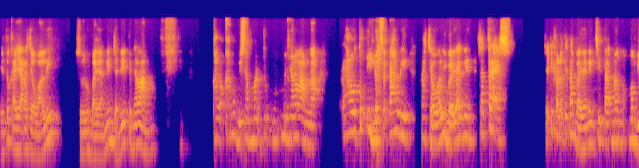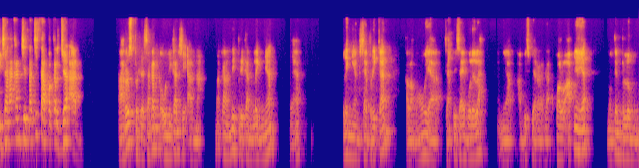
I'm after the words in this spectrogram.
Itu kayak Raja Wali, suruh bayangin jadi penyelam. Kalau kamu bisa menyelam, nak, laut tuh indah sekali. Raja Wali bayangin, stres. Jadi kalau kita bayangin cita, membicarakan cita-cita pekerjaan, harus berdasarkan keunikan si anak. Maka nanti berikan linknya, ya, link yang saya berikan. Kalau mau ya, jadi saya bolehlah ini habis biar ada follow up-nya ya. Mungkin belum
